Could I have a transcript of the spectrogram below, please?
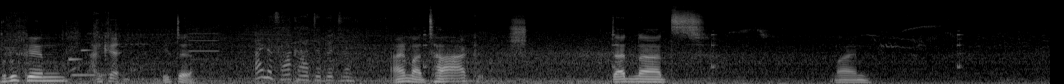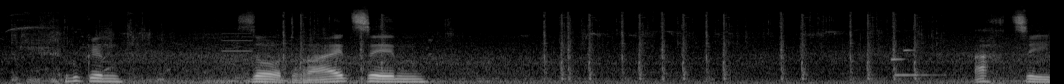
drücken. Danke. Bitte. Eine Fahrkarte bitte. Einmal Tag, Standard. Nein. Drucken. So, 13. 80.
